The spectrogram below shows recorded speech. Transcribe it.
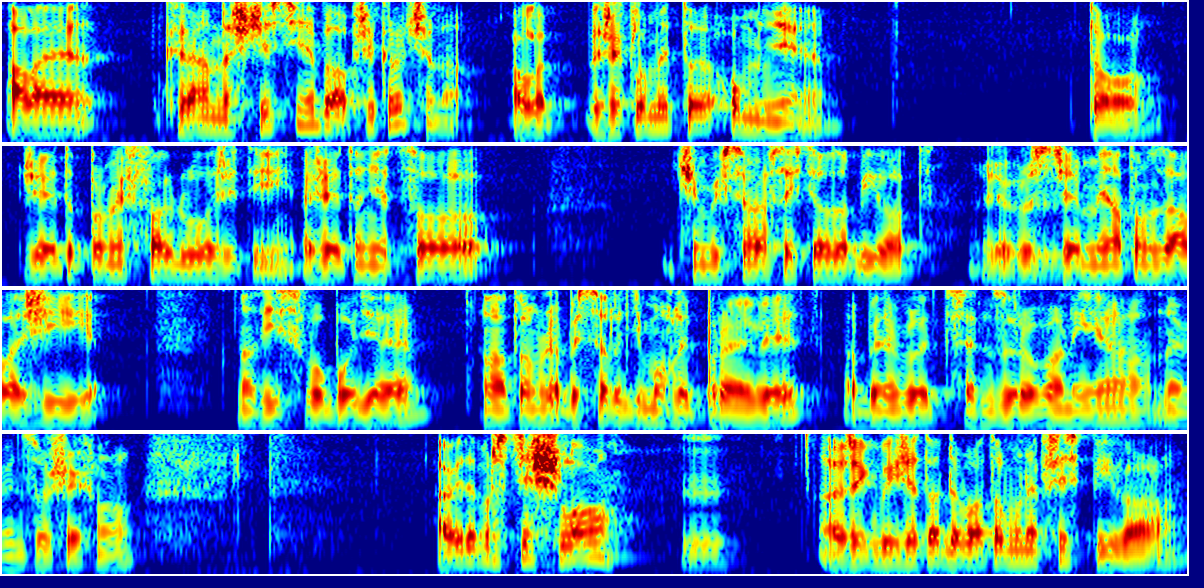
ale která naštěstí nebyla překročena, ale řeklo mi to o mně to, že je to pro mě fakt důležitý a že je to něco, čím bych se asi chtěl zabývat. Že prostě hmm. mi na tom záleží, na té svobodě a na tom, aby se lidi mohli projevit, aby nebyli cenzurovaní a nevím co všechno. Aby to prostě šlo. Hmm. A řekl bych, že ta doba tomu nepřispívá.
